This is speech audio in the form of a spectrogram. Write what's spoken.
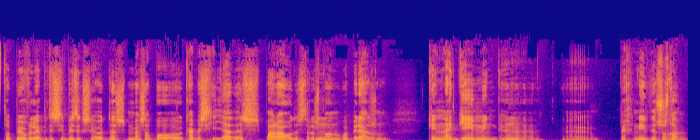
το οποίο βλέπει τις ήπιες δεξιότητες μέσα από κάποιες χιλιάδες παράγοντες τέλος πάντων που επηρεάζουν. Και είναι ένα gaming ε, ε, παιχνίδι. τέλος Σωστό. πάντων.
